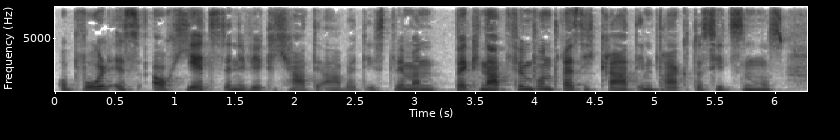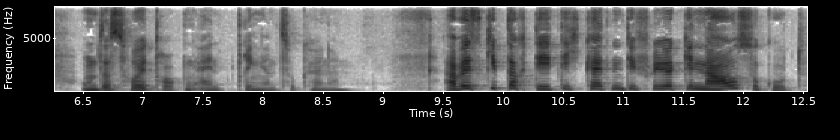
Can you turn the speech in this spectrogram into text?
Obwohl es auch jetzt eine wirklich harte Arbeit ist, wenn man bei knapp 35 Grad im Traktor sitzen muss, um das Heu trocken einbringen zu können. Aber es gibt auch Tätigkeiten, die früher genauso gut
